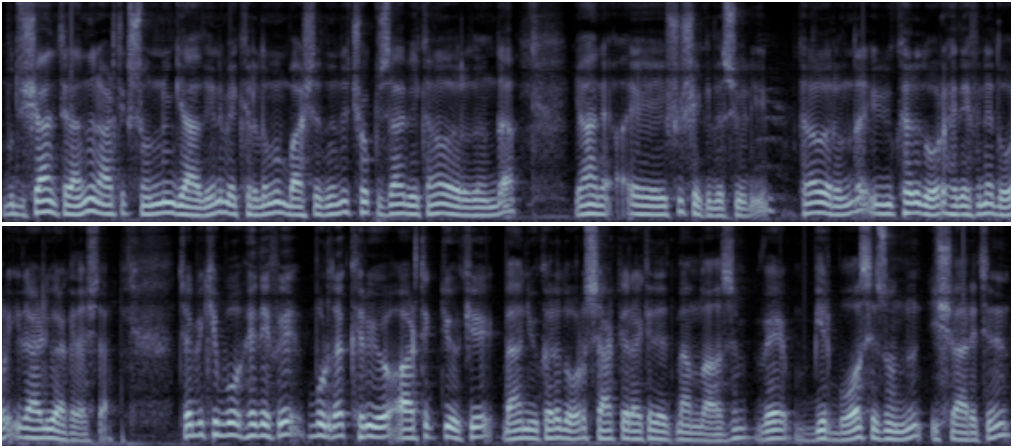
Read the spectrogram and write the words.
bu düşen trendin artık sonunun geldiğini ve kırılımın başladığını çok güzel bir kanal aralığında yani e, şu şekilde söyleyeyim. Kanal aralığında yukarı doğru hedefine doğru ilerliyor arkadaşlar. Tabii ki bu hedefi burada kırıyor. Artık diyor ki ben yukarı doğru sert bir hareket etmem lazım ve bir boğa sezonunun işaretinin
